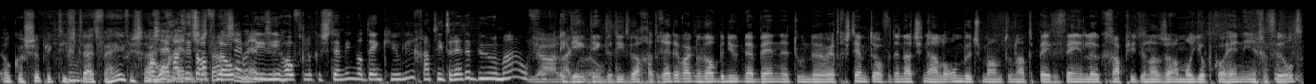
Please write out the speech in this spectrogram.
elke subjectiviteit verheven staan. Maar hoe gaat dit aflopen, die, die hoofdelijke stemming? Wat denken jullie? Gaat hij het redden, Burema? Of ja, ik denk, denk, dat hij het wel gaat redden. Waar ik nog wel benieuwd naar ben... toen er werd gestemd over de nationale ombudsman... toen had de PVV een leuk grapje. Toen hadden ze allemaal Job Cohen ingevuld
